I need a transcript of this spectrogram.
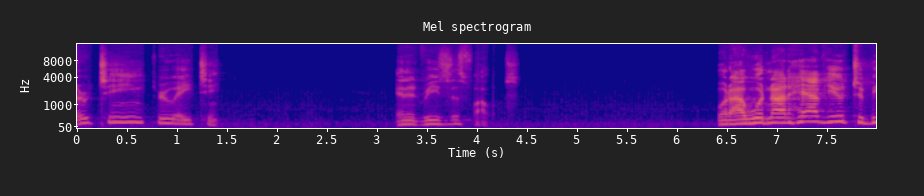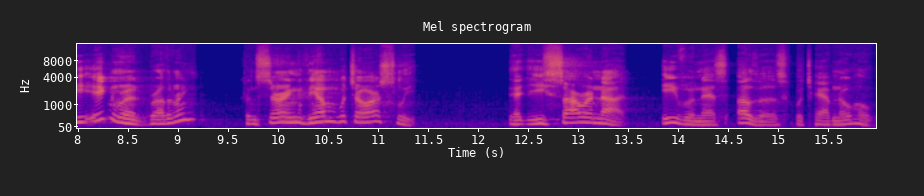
13 through 18. And it reads as follows But I would not have you to be ignorant, brethren, concerning them which are asleep, that ye sorrow not, even as others which have no hope.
